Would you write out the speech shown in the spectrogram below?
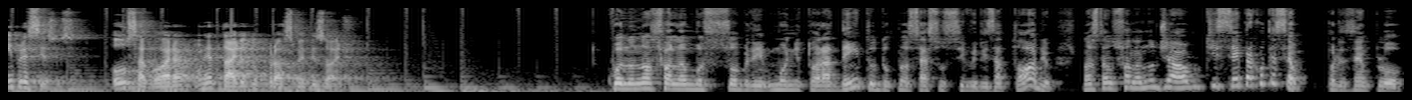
Imprecisos. Ouça agora um retalho do próximo episódio. Quando nós falamos sobre monitorar dentro do processo civilizatório, nós estamos falando de algo que sempre aconteceu. Por exemplo,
